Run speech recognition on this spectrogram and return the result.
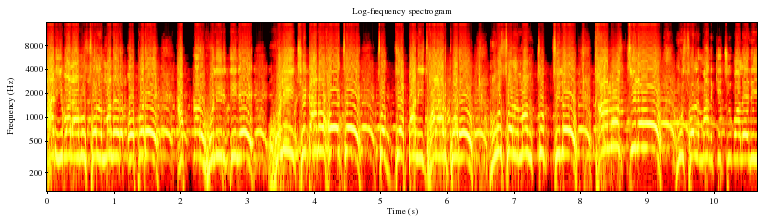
দাড়িওয়ালা মুসলমানের ওপরে আপনার হোলির দিনে হোলি ছিটানো হয়েছে দিয়ে পানি ঝরার পরে মুসলমান চুপ ছিল, খামোশ ছিল। মুসলমান কিছু বলেনি।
